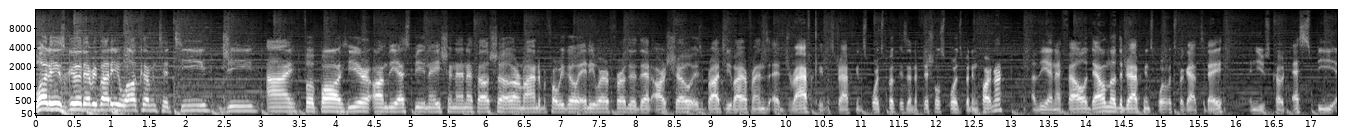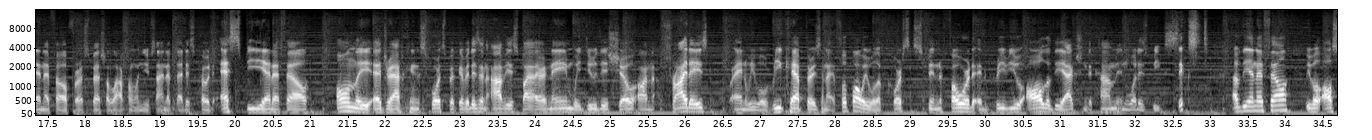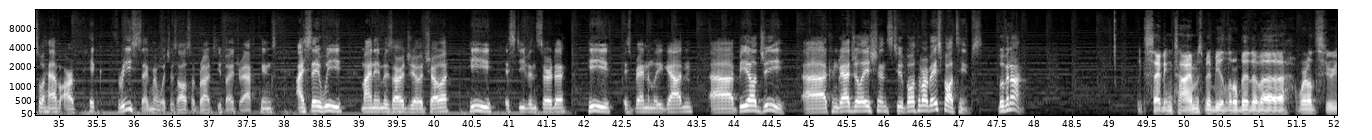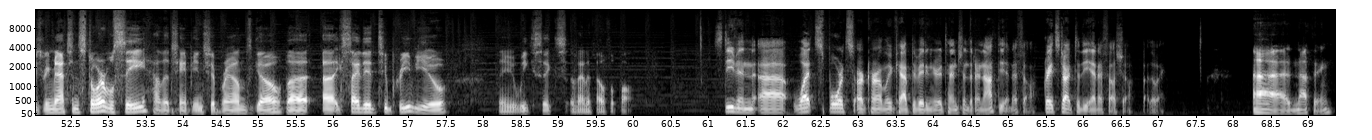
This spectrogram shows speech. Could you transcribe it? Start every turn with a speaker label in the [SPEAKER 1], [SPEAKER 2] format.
[SPEAKER 1] What is good, everybody? Welcome to TGI Football here on the SB Nation NFL Show. A reminder before we go anywhere further that our show is brought to you by our friends at DraftKings. DraftKings Sportsbook is an official sports betting partner of the NFL. Download the DraftKings Sportsbook app today and use code SBNFL for a special offer when you sign up. That is code SBNFL only at DraftKings Sportsbook. If it isn't obvious by our name, we do this show on Fridays and we will recap Thursday Night Football. We will, of course, spin forward and preview all of the action to come in what is week six of the NFL. We will also have our pick three segment, which is also brought to you by DraftKings. I say we. My name is RJ Ochoa. He is Stephen Serda. He is Brandon Lee Gowton. Uh, BLG, uh, congratulations to both of our baseball teams. Moving on
[SPEAKER 2] exciting times. Maybe a little bit of a World Series rematch in store. We'll see how the championship rounds go. But uh, excited to preview the Week Six of NFL football.
[SPEAKER 1] Stephen, uh, what sports are currently captivating your attention that are not the NFL? Great start to the NFL show, by the way.
[SPEAKER 3] Uh, nothing.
